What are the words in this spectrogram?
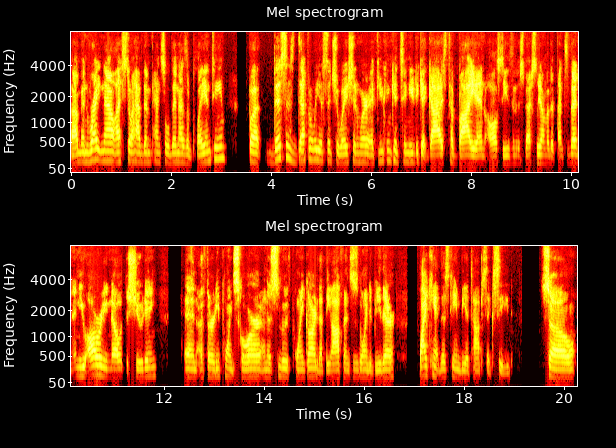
Um, and right now, I still have them penciled in as a play-in team. But this is definitely a situation where if you can continue to get guys to buy in all season, especially on the defensive end, and you already know with the shooting and a 30 point score and a smooth point guard that the offense is going to be there, why can't this team be a top six seed? So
